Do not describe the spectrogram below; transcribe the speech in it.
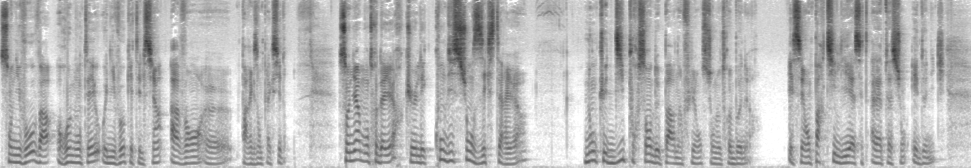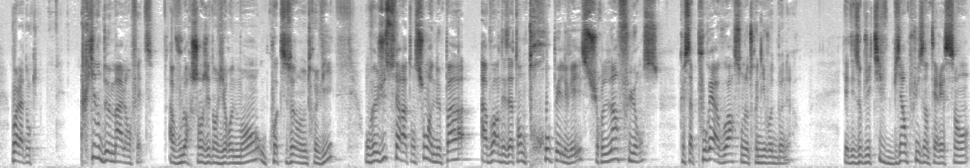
son niveau va remonter au niveau qui était le sien avant, euh, par exemple, l'accident. Sonia montre d'ailleurs que les conditions extérieures n'ont que 10% de part d'influence sur notre bonheur. Et c'est en partie lié à cette adaptation hédonique. Voilà, donc rien de mal en fait à vouloir changer d'environnement ou quoi que ce soit dans notre vie. On veut juste faire attention à ne pas avoir des attentes trop élevées sur l'influence que ça pourrait avoir sur notre niveau de bonheur. Il y a des objectifs bien plus intéressants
